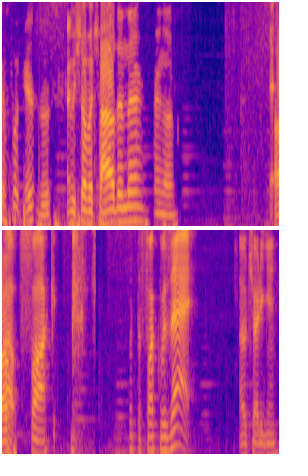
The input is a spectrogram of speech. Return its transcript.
The fuck is this? Can we shove a child in there? Hang on. Oh, fuck. what the fuck was that? I'll try it again.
